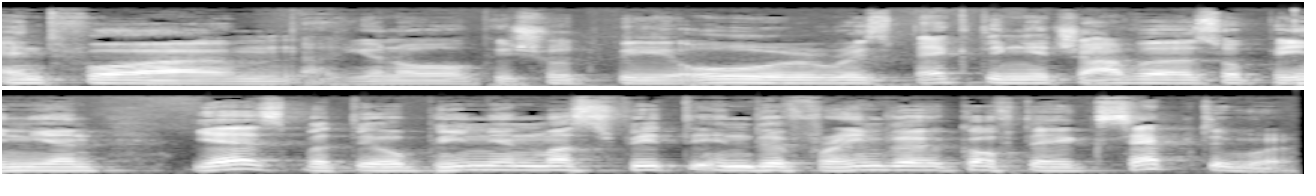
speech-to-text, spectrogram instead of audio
and for, um, you know, we should be all respecting each other's opinion. Yes, but the opinion must fit in the framework of the acceptable.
